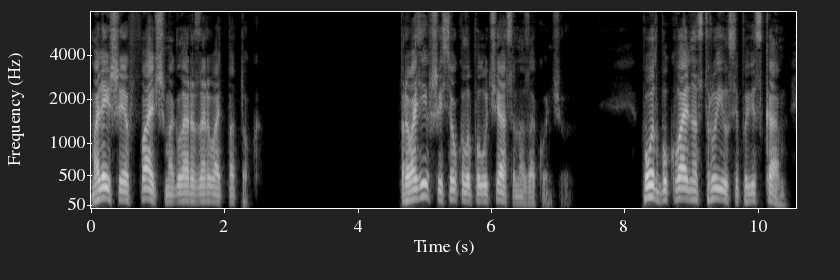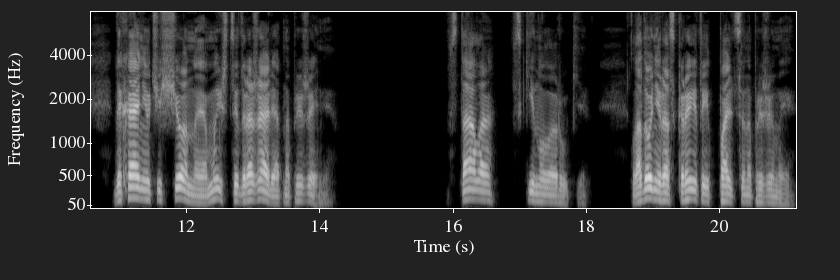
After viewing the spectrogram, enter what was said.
Малейшая фальшь могла разорвать поток. Провозившись около получаса, она закончила. Пот буквально струился по вискам, дыхание учащенное, мышцы дрожали от напряжения. Встала, скинула руки. Ладони раскрыты, пальцы напряжены.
